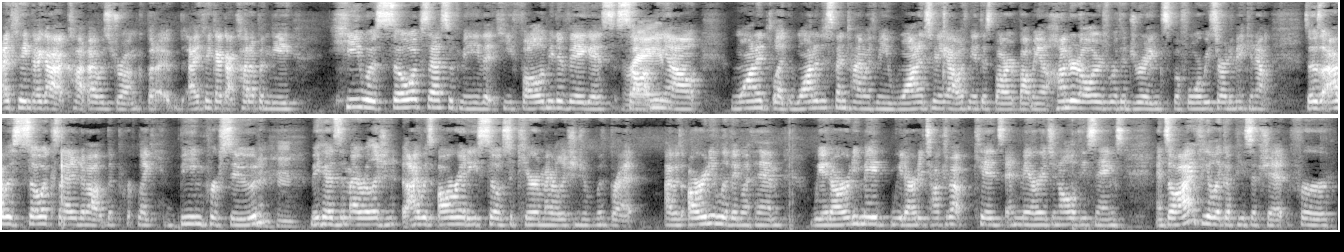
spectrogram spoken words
I think I got caught. I was drunk, but I, I think I got caught up in the. He was so obsessed with me that he followed me to Vegas, sought me out, wanted like wanted to spend time with me, wanted to make out with me at this bar, bought me a hundred dollars worth of drinks before we started making out. So I was so excited about the like being pursued Mhm. because in my relation I was already so secure in my relationship with Brett. I was already living with him. We had already made we'd already talked about kids and marriage and all of these things. And so I feel like a piece of shit for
